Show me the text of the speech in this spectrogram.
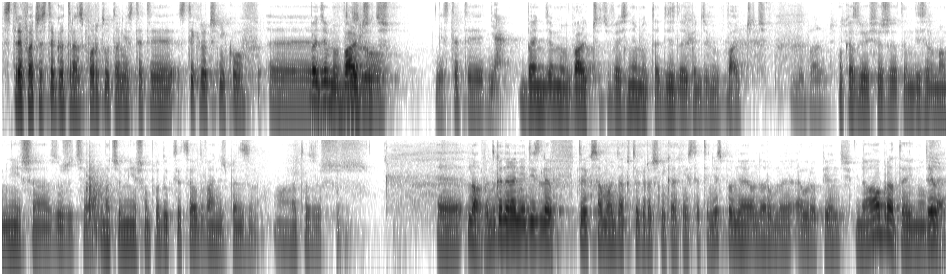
strefa czystego transportu, to niestety z tych roczników e, Będziemy walczyć. Niestety nie. Będziemy walczyć, weźmiemy te diesle i będziemy walczyć. Walczyć. Okazuje się, że ten diesel ma mniejsze zużycie, znaczy mniejszą produkcję CO2 niż benzyna. No, ale to jest już... E, No, więc generalnie diesle w tych samochodach, w tych rocznikach niestety nie spełniają normy Euro 5. Dobra, tej no, Tyle.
